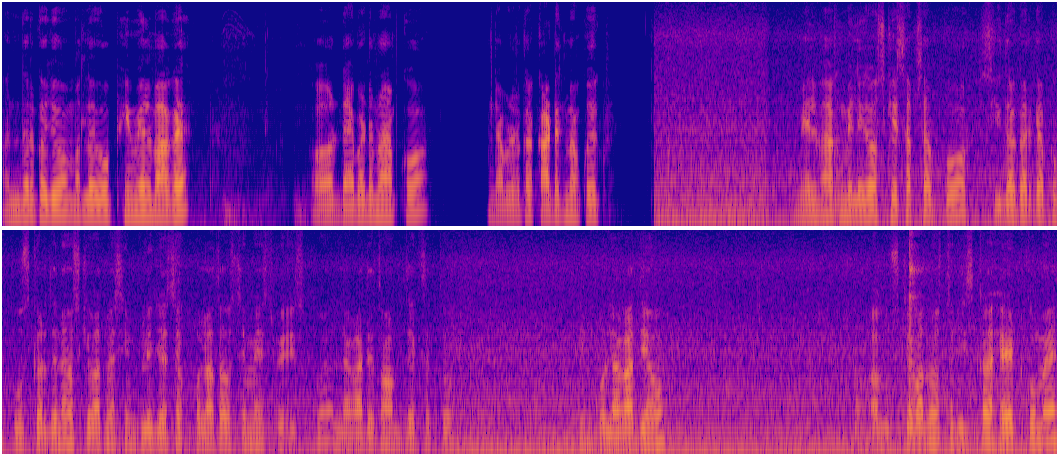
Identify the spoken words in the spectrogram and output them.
अंदर का जो मतलब वो फीमेल भाग है। और डाइवर्टर में आपको डाइवर्टर का काटेज में आपको एक मेल भाग मिलेगा उसके हिसाब से आपको सीधा करके आपको पुश कर देना है। उसके बाद मैं सिंपली जैसे खोला था उससे मैं इस पर इसको लगा देता हूँ, आप देख सकते हो। इनको लगा दिया हूँ। अब उसके बाद में दोस्तों इसका हेड को मैं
